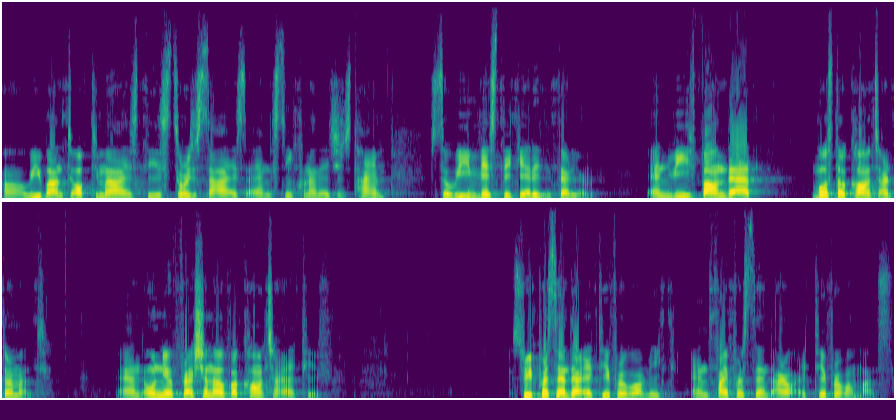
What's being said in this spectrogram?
uh, we want to optimize the storage size and synchronization time, so we investigated Ethereum. And we found that most accounts are dormant, and only a fraction of accounts are active. 3% are active for one week, and 5% are active for one month.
